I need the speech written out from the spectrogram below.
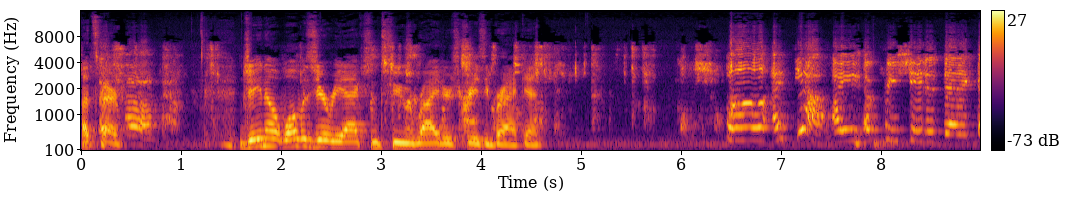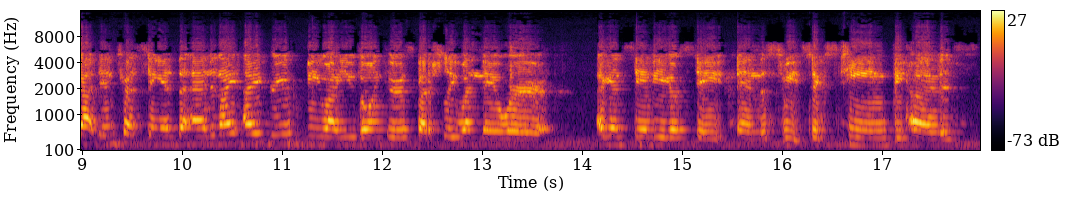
That's fair. uh, Jayna, what was your reaction to Reider's crazy bracket? Yeah, I appreciated that it got interesting at the end, and I, I agree with BYU going through, especially when they were against San Diego State in the Sweet 16, because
